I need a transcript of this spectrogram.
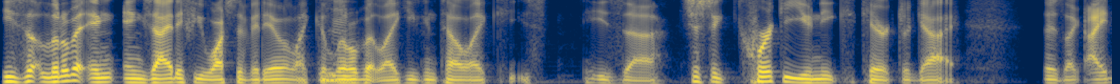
he's a little bit an- anxiety if you watch the video, like a little bit like you can tell like he's he's uh, just a quirky, unique character guy. So he's like, I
